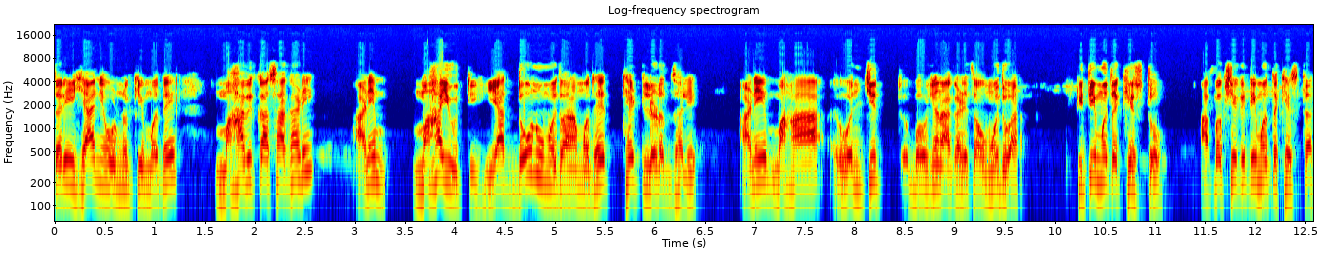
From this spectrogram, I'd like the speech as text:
तरी ह्या निवडणुकीमध्ये महाविकास आघाडी आणि महायुती या दोन उमेदवारांमध्ये थेट लढत झाली. आणि महा वंचित बहुजन आघाडीचा उमेदवार किती मतं खेचतो? अपक्ष किती मतं खेचतात?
